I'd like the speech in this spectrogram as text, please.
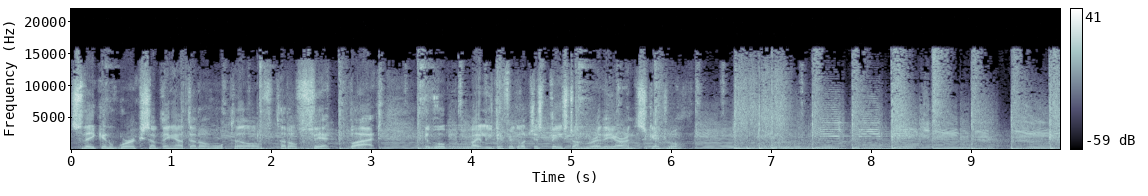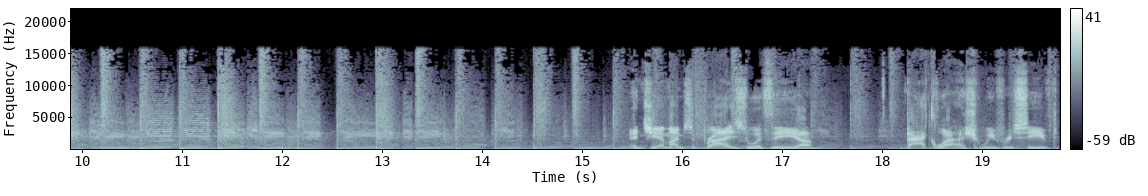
so they can work something out that'll that'll that'll fit. But it will be slightly difficult just based on where they are in the schedule. And Jim, I'm surprised with the um, backlash we've received.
